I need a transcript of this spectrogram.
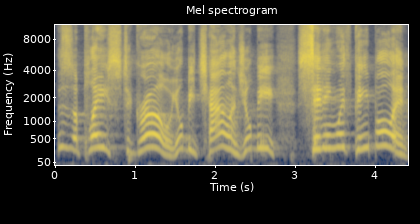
This is a place to grow. You'll be challenged. You'll be sitting with people and,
